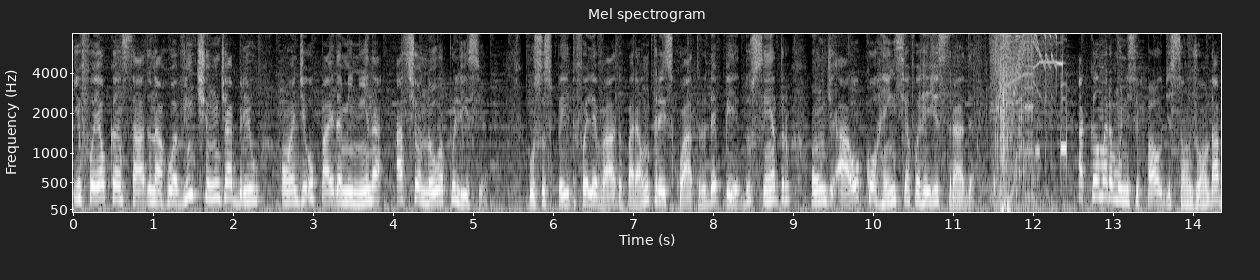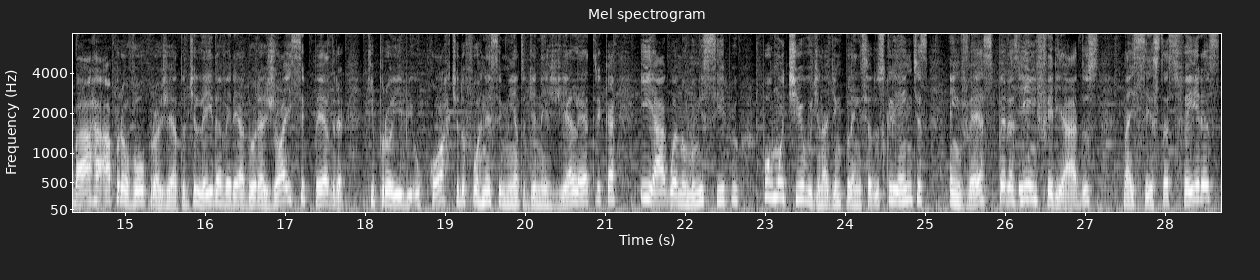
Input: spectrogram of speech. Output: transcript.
e foi alcançado na rua 21 de abril, onde o pai da menina acionou a polícia. O suspeito foi levado para 134 DP do centro, onde a ocorrência foi registrada. A Câmara Municipal de São João da Barra aprovou o projeto de lei da vereadora Joyce Pedra, que proíbe o corte do fornecimento de energia elétrica e água no município por motivo de inadimplência dos clientes em vésperas e em feriados, nas sextas-feiras,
